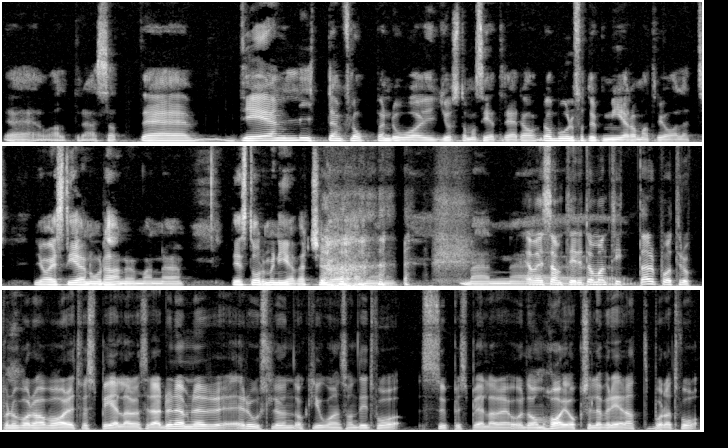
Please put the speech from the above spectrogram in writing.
eh, och allt det där. Så att, eh, det är en liten flopp ändå just om man ser till det. De, de borde fått upp mer av materialet. Jag är stenhård här nu men eh, det är stormen Evert som gör det här med Men, ja, men samtidigt om man tittar på truppen och vad det har varit för spelare och sådär Du nämner Roslund och Johansson, det är två superspelare och de har ju också levererat båda två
